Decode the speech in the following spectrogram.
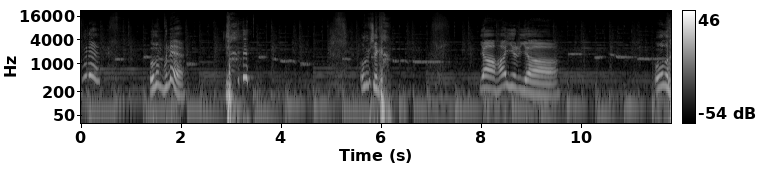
Bu ne? Oğlum bu ne? Oğlum şaka. ya hayır ya. Oğlum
